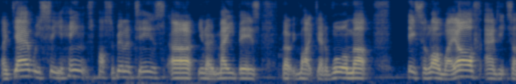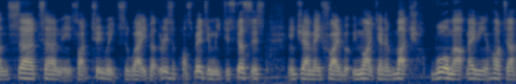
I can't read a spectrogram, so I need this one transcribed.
Again, we see hints, possibilities, uh, you know, maybes that we might get a warm up it's a long way off and it's uncertain. It's like two weeks away, but there is a possibility, and we discussed this in JMA Friday, but we might get a much warmer, maybe hotter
